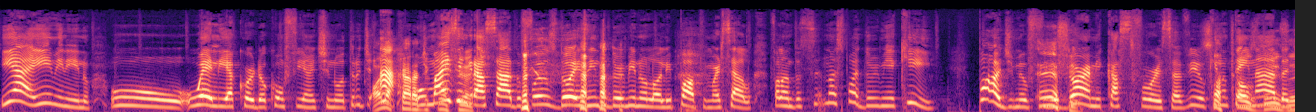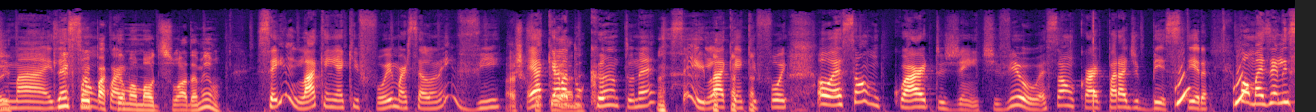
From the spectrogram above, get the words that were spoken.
E aí, menino, o, o Eli acordou confiante no outro dia. Olha ah, a cara o de mais confiante. engraçado foi os dois indo dormir no Lollipop, Marcelo, falando, "Cê- nós pode dormir aqui? Pode, meu filho, É, filho. dorme com as forças, viu? Que Só não tá tem nada demais. Quem é foi um pra quarto. cama amaldiçoada mesmo? Sei lá quem é que foi, Marcelo, eu nem vi. É aquela do né? canto, né? Sei lá quem é que foi. Oh, é só um quarto, gente, viu? É só um quarto, parar de besteira. Bom, mas eles,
